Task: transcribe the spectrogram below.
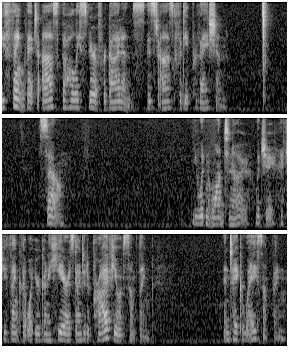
You think that to ask the Holy Spirit for guidance is to ask for deprivation. So, you wouldn't want to know, would you? If you think that what you're going to hear is going to deprive you of something and take away something.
